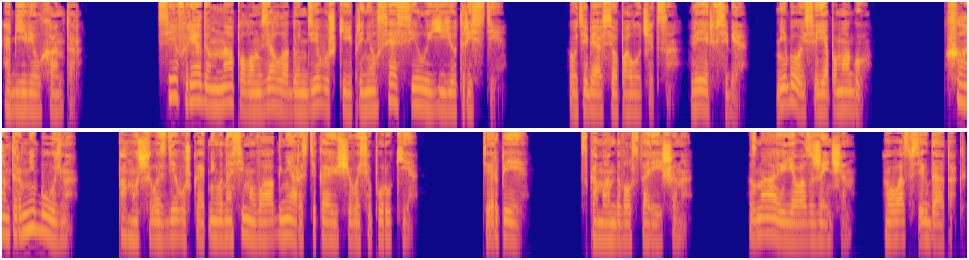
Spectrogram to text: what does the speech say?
объявил Хантер. Сев рядом на пол, он взял ладонь девушки и принялся силой ее трясти. «У тебя все получится. Верь в себя. Не бойся, я помогу». «Хантер, мне больно», Поморщилась девушка от невыносимого огня, растекающегося по руке. «Терпи», — скомандовал старейшина. «Знаю я вас, женщин. У вас всегда так.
